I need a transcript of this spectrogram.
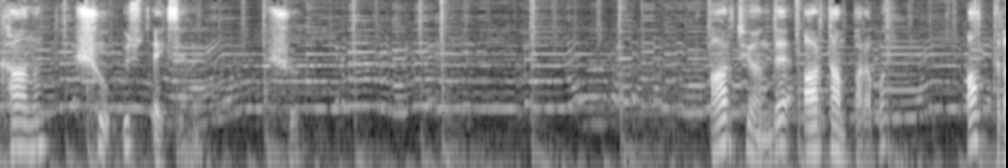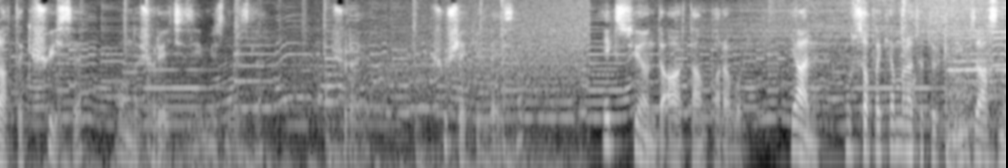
K'nın şu üst ekseni şu artı yönde artan parabol alt taraftaki şu ise onu da şuraya çizeyim izninizle şuraya şu şekilde ise eksi yönde artan parabol yani Mustafa Kemal Atatürk'ün imzasını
